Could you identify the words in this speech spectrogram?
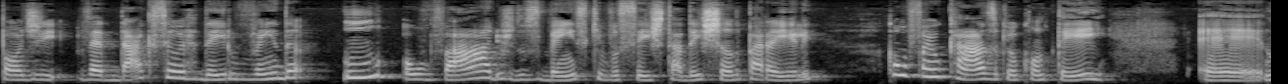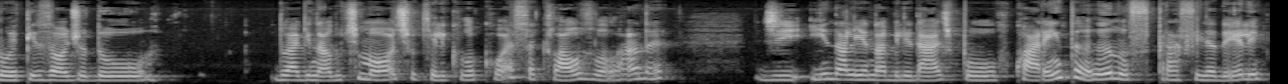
pode vedar que seu herdeiro venda um ou vários dos bens que você está deixando para ele, como foi o caso que eu contei é, no episódio do, do Agnaldo Timóteo, que ele colocou essa cláusula lá, né, de inalienabilidade por 40 anos para a filha dele.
